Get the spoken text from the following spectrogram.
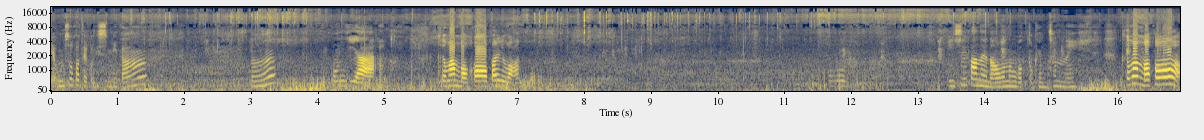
염소가 되고 있습니다. 응? 꼼지야. 그만 먹어. 빨리 와. 오, 이 시간에 나오는 것도 괜찮네. 그만 먹어.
